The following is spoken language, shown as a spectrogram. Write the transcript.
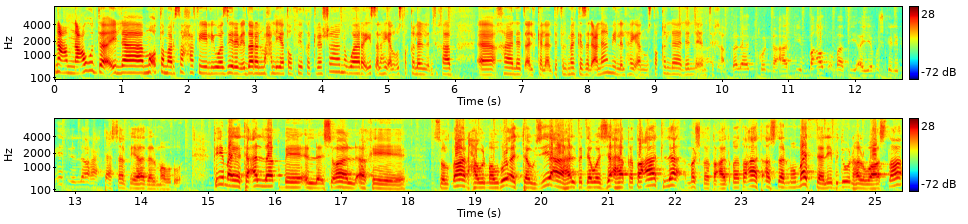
نعم نعود إلى مؤتمر صحفي لوزير الإدارة المحلية توفيق كريشان ورئيس الهيئة المستقلة للانتخاب آه، خالد الكلالدي في المركز الإعلامي للهيئة المستقلة للانتخاب. بلد كنا عارفين بعض وما في أي مشكلة بإذن الله راح تحصل في هذا الموضوع. فيما يتعلق بالسؤال أخي سلطان حول موضوع التوزيع هل بدي اوزعها قطاعات؟ لا مش قطاعات. قطاعات أصلا ممثلة بدون هالواسطة.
